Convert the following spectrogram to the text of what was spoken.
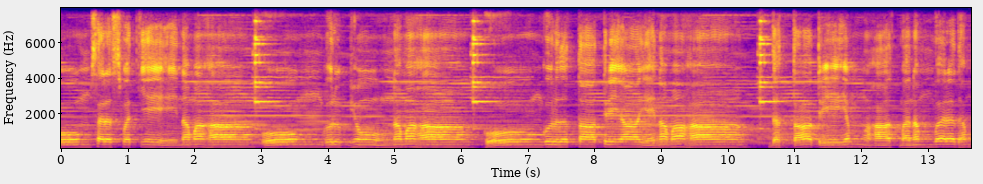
ॐ सरस्वत्यै नमः। ॐ गुरुभ्यो नमः। ॐ गुरुदत्तात्रेयाय नमः दत्तात्रेयं महात्मनं वरदं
